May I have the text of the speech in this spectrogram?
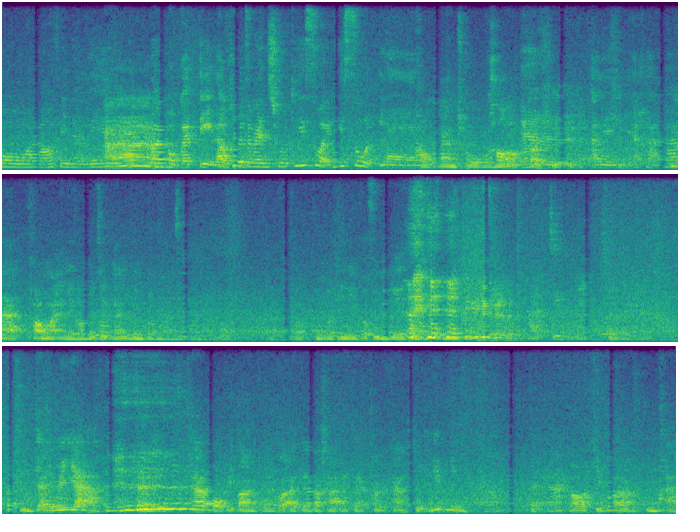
ว์เนาะฟินาเล่อ่าโดยปกติแล้วคือจะเป็นชุดที่สวยที่สุดแล้วของงานโชว์ของเนาะงาก็นเขียนอะไรอย่างเงี้ยค่ะหน้าถ้าความหมายในความรู้สึกน่าจะเป็นประมาณนี้ครับผมว่าที่นี่ก็ฟินาเล่จริงๆค่ะจริงใช่ ตัดสินใจไม่ยากแต่ถ้าบอกพี่ปานผมก็อาจจะราคาอาจจะค่อนข้างสูงนิดนึง แต่ก็คิดว่าคุ้มค่า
